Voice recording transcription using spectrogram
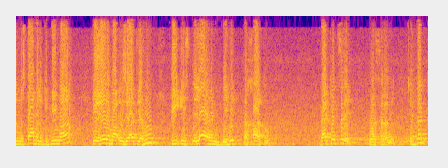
المستعمله فيما في غير ما ازعت له في اصطلاح به تخاطب دا کتره ور سره دی چې دک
